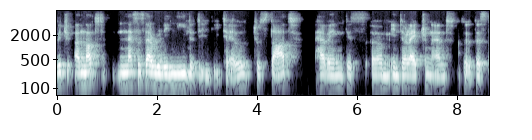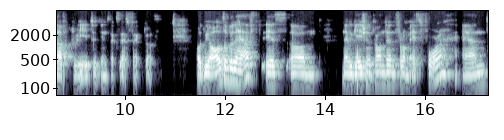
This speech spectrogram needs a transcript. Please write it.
which are not necessarily needed in detail to start having this um, interaction and the, the, stuff created in SuccessFactors. What we also will have is um, navigational content from S4 and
